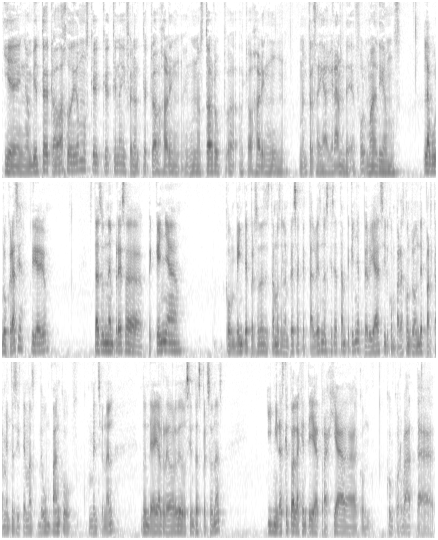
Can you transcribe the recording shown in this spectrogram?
Y en ambiente de trabajo, digamos, ¿qué, tiene diferente trabajar en, una startup a, trabajar en una empresa ya grande, formal, digamos? La burocracia, diría yo. Estás en una empresa pequeña, con 20 personas estamos en la empresa, que tal vez no es que sea tan pequeña, pero ya si lo comparas contra un departamento de sistemas de un banco convencional, donde hay alrededor de 200 personas, y miras que toda la gente ya trajeada, con, con corbata,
